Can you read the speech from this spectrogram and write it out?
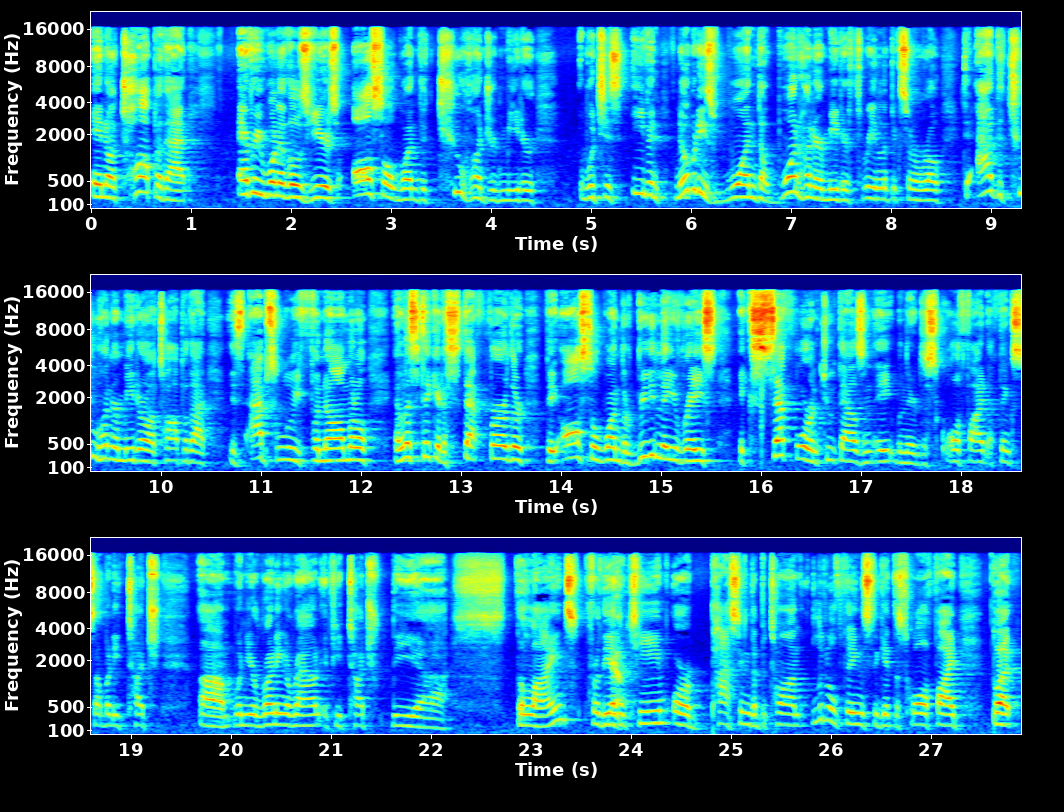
And on top of that, every one of those years also won the 200 meter, which is even nobody's won the 100 meter three Olympics in a row. To add the 200 meter on top of that is absolutely phenomenal. And let's take it a step further. They also won the relay race, except for in 2008 when they're disqualified. I think somebody touched um, when you're running around. If you touch the uh, the lines for the Yeah. other team or passing the baton, little things to get disqualified, but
